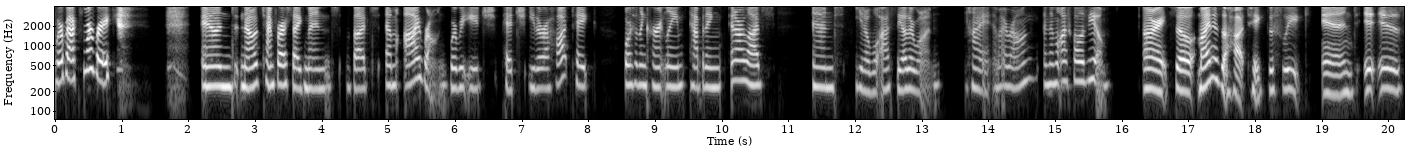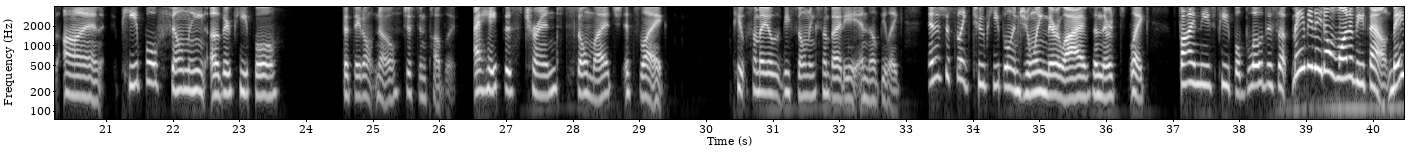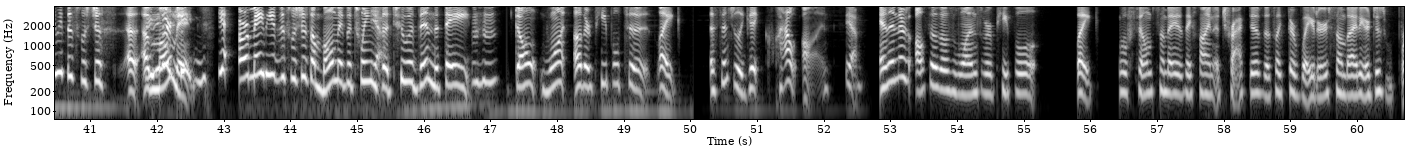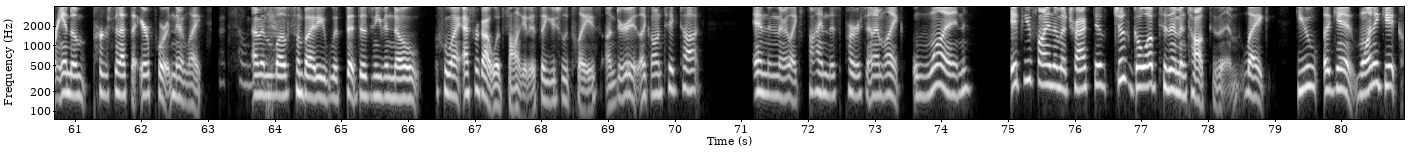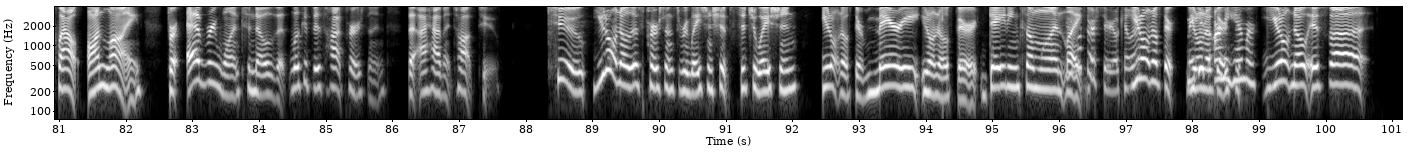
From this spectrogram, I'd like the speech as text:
We're back from our break. and now it's time for our segment, But Am I Wrong? where we each pitch either a hot take or something currently happening in our lives. And, you know, we'll ask the other one, Hi, am I wrong? And then we'll ask all of you. All right. So mine is a hot take this week, and it is on people filming other people that they don't know just in public. I hate this trend so much. It's like people somebody will be filming somebody and they'll be like and it's just like two people enjoying their lives and they're like find these people blow this up. Maybe they don't want to be found. Maybe this was just a, a moment. yeah or maybe this was just a moment between yeah. the two of them that they mm-hmm. don't want other people to like essentially get clout on. Yeah. And then there's also those ones where people like will film somebody that they find attractive that's like their waiter somebody or just random person at the airport and they're like that's so i'm in love somebody with that doesn't even know who i i forgot what song it is that usually plays under it like on tiktok. And then they're like find this person. I'm like one if you find them attractive just go up to them and talk to them. Like you again want to get clout online for everyone to know that look at this hot person that I haven't talked to. Two, you don't know this person's relationship situation. You don't know if they're married. You don't know if they're dating someone. You like they're a serial killer. You don't know if they're. Maybe you don't know if Armie they're. Hammer. You don't know if uh,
